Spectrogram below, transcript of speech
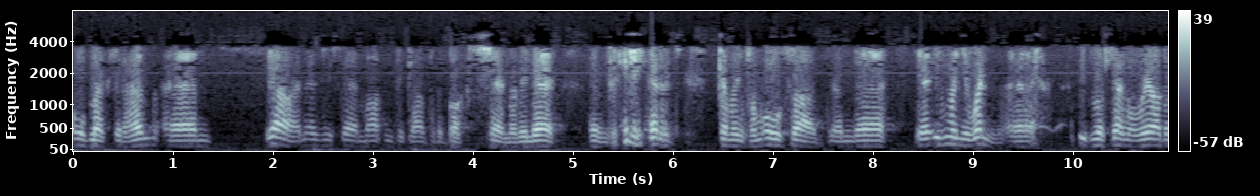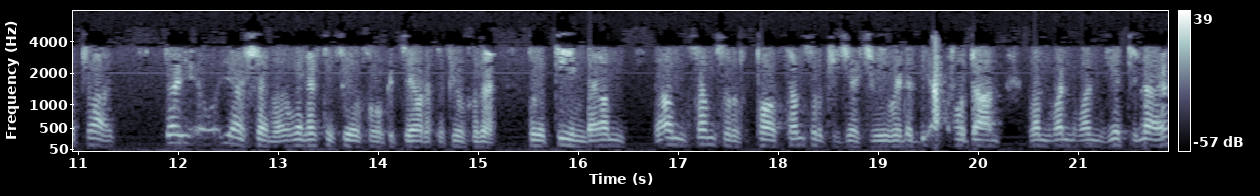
All Blacks at home. Um, yeah, and as you say, Martin to come for the Boks. Shame. I mean, they have really had it coming from all sides, and uh, yeah, even when you win, uh, people are saying, "Well, where are the tries?" So yeah, shame. One has to feel for Coetzee, one has to feel for the for the team. They're on on some sort of path, some sort of trajectory, whether it be up or down, one, one, one's yet to know.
